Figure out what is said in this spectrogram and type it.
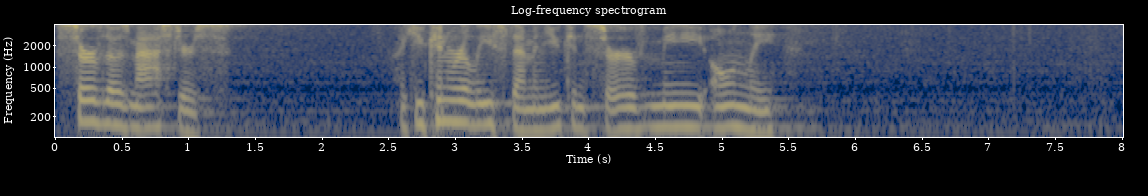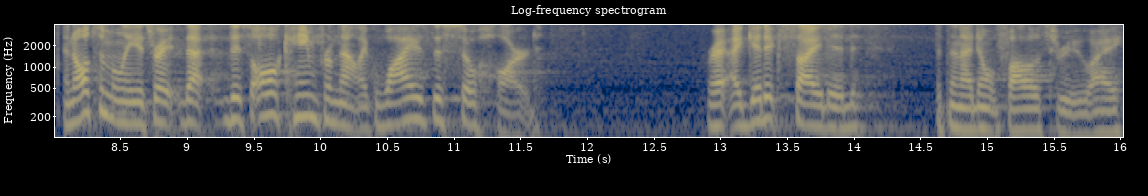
serve those masters. Like you can release them and you can serve me only. And ultimately, it's right that this all came from that. Like, why is this so hard? Right? I get excited, but then I don't follow through. I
